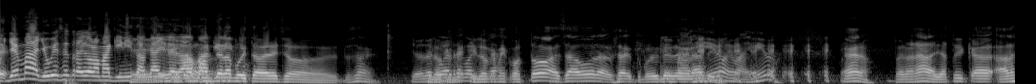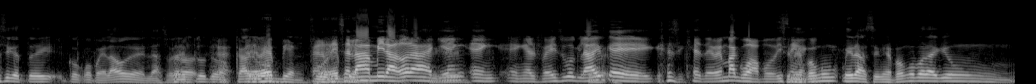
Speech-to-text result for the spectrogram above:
parte- yo, más, yo hubiese traído la maquinita acá y Sí, le daba parte la pudiste haber hecho, tú sabes. Yo Y te lo, puedo que me, y lo que me costó a esa hora, o sea, tú pudiste Me de gratis. imagino, me imagino. Bueno, pero nada, ya estoy, ca- ahora sí que estoy cocopelado de verdad. Soy Pero, el club de los eh, calvos. te ves bien. Pero dicen bien. las admiradoras aquí Sí. en, en, en el Facebook Live que, que te ven más guapo, Si dicen me aquí. pongo un, mira, si me pongo por aquí un,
